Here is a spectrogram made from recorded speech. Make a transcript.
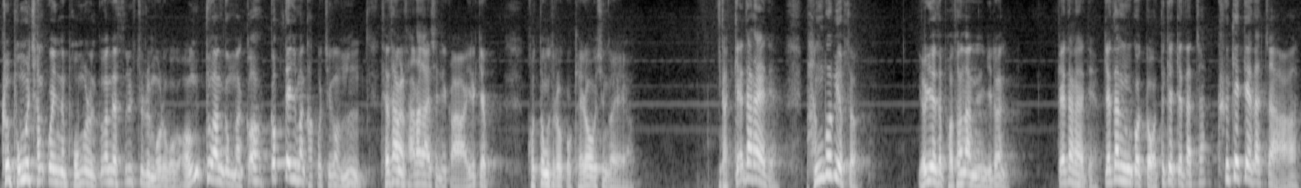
그 보물창고에 있는 보물은 꺼내 쓸 줄을 모르고 엉뚱한 것만, 껍, 껍데기만 갖고 지금 세상을 살아가시니까 이렇게 고통스럽고 괴로우신 거예요. 그러니까 깨달아야 돼요. 방법이 없어. 여기에서 벗어나는 길은 깨달아야 돼요. 깨닫는 것도 어떻게 깨닫자? 크게 깨닫자.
